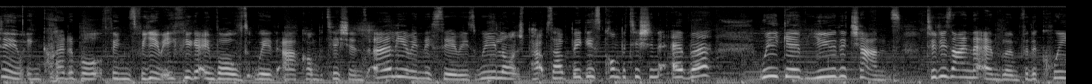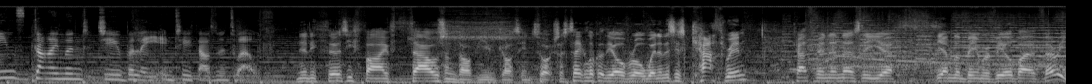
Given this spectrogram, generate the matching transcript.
do incredible things for you if you get involved with our competitions. Earlier in this series, we launched perhaps our biggest competition ever. We gave you the chance to design the emblem for the Queen's Diamond Jubilee in 2012. Nearly 35,000 of you got in touch. Let's take a look at the overall winner. This is Catherine. Catherine, and there's the, uh, the emblem being revealed by a very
